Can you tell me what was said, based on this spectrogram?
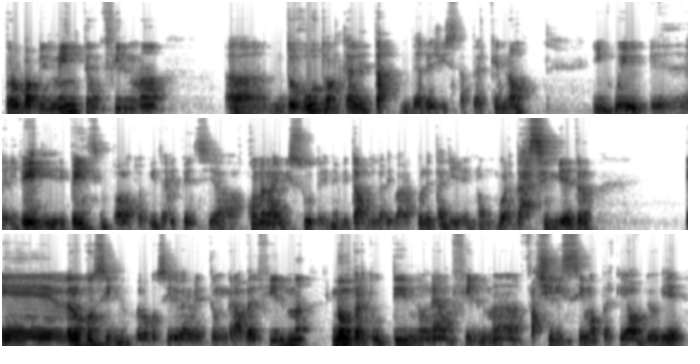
probabilmente un film uh, dovuto anche all'età del regista, perché no? In cui eh, rivedi, ripensi un po' alla tua vita, ripensi a come l'hai vissuta, è inevitabile arrivare a quell'età lì e non guardarsi indietro. E ve lo consiglio, ve lo consiglio veramente un gran bel film, non per tutti, non è un film facilissimo perché è ovvio che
